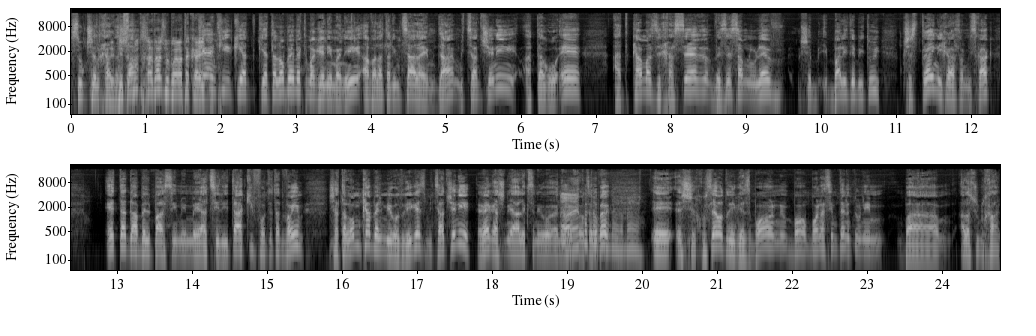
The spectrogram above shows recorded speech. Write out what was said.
סוג של זה חדשה. תפקוד חדש בבעלת הקיימת. כן, כי, כי, כי אתה לא באמת מגן ימני, אבל אתה נמצא על העמדה. מצד שני, אתה רואה עד כמה זה חסר, וזה שמנו לב, שבא לידי ביטוי, כשסטריי נכנס למשחק, את הדאבל פאסים עם אה, אצילי, את העקיפות, את הדברים שאתה לא מקבל מרודריגז. מצד שני, רגע, שנייה, אלכס, אני, אני אה, רוצה לדבר. אה, שחוסה רודריגז, בוא, בוא, בוא נשים את הנתונים ב, על השולחן.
